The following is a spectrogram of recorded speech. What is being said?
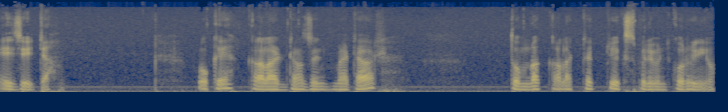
এই যে এইটা। ওকে কালার ডাজেন্ট ম্যাটার তোমরা কালারটা একটু এক্সপেরিমেন্ট করে নিও।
